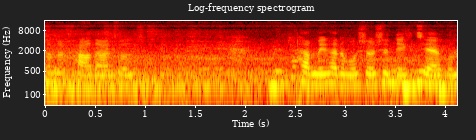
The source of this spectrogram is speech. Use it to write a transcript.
সুন্দর খাওয়া দাওয়া চলছে। ঠাম্মি এখানে বসে বসে দেখছে এখন।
